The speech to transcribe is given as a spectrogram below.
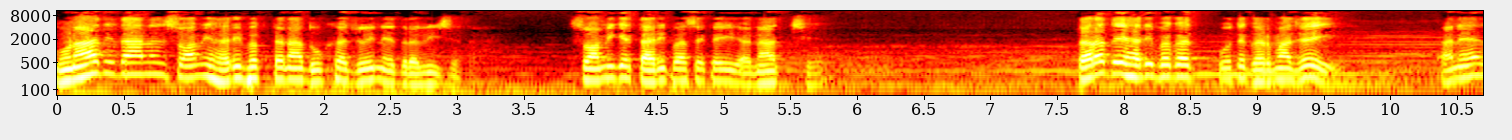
ગુણાતીતાનંદ સ્વામી હરિભક્તના દુઃખ જોઈને દ્રવી જતા સ્વામી કે, તારી પાસે કઈ અનાજ છે? તરત એ હરિભગત પોતે ઘરમાં જઈ અને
